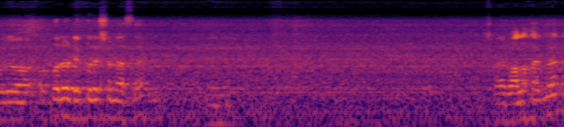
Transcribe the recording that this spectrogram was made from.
পুরো উপরেও ডেকোরেশন আছে। সবাই ভালো থাকবেন।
